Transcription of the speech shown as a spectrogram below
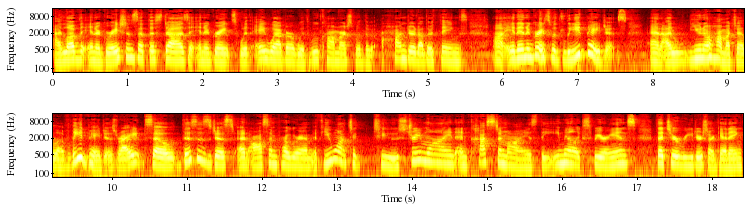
I love the integrations that this does. It integrates with Aweber, with WooCommerce, with a hundred other things. Uh, it integrates with Leadpages, and I, you know how much I love Leadpages, right? So this is just an awesome program. If you want to to streamline and customize the email experience that your readers are getting,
